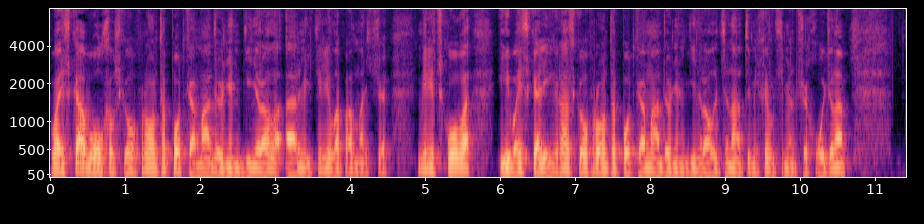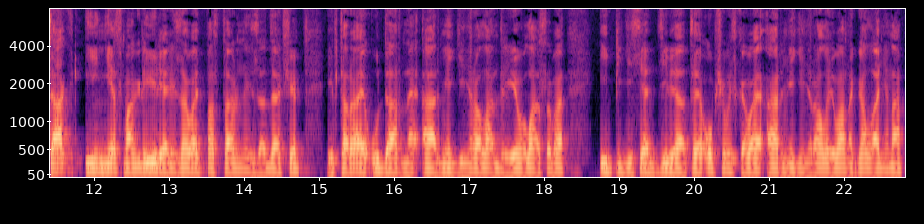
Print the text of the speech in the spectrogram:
войска Волховского фронта под командованием генерала армии Кирилла Афанасьевича Мерецкого и войска Ленинградского фронта под командованием генерал-лейтенанта Михаила Семеновича Ходина так и не смогли реализовать поставленные задачи, и вторая ударная армия генерала Андрея Власова и 59-я общевойсковая армия генерала Ивана Галанина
